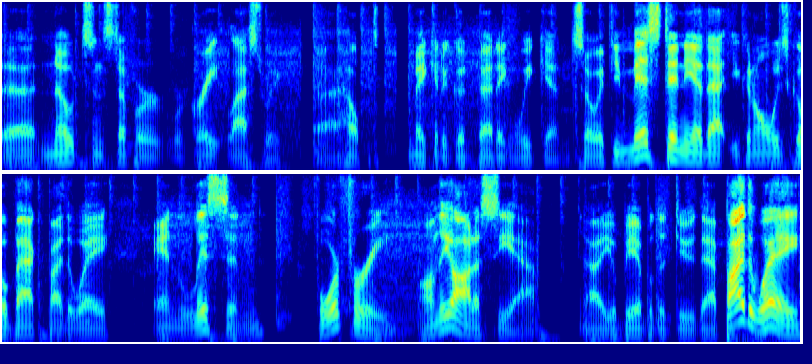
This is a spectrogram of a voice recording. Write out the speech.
uh, notes and stuff were, were great last week. Uh, helped make it a good betting weekend. So if you missed any of that, you can always go back, by the way, and listen for free on the Audacy app. Uh, you'll be able to do that. By the way,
